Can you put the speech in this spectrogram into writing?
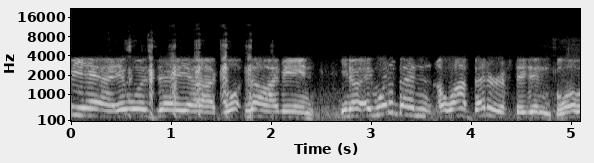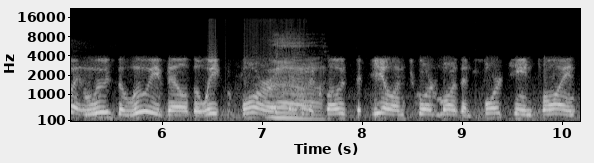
Oh yeah, it was a uh, no. I mean, you know, it would have been a lot better if they didn't blow it and lose to Louisville the week before. If they would have closed the deal and scored more than 14 points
